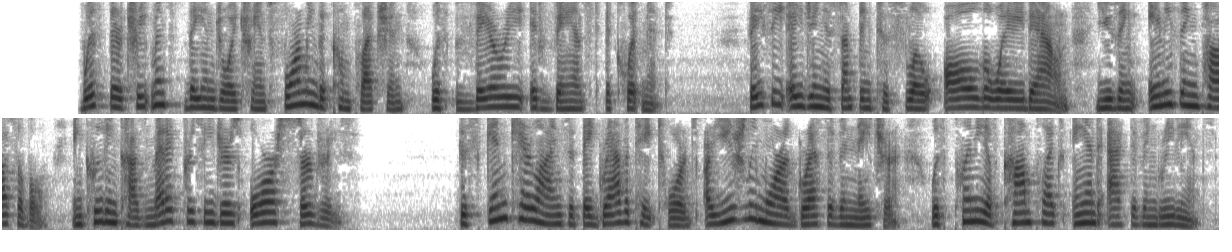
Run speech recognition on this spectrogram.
With their treatments, they enjoy transforming the complexion with very advanced equipment. They see aging as something to slow all the way down using anything possible, including cosmetic procedures or surgeries. The skincare lines that they gravitate towards are usually more aggressive in nature, with plenty of complex and active ingredients.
